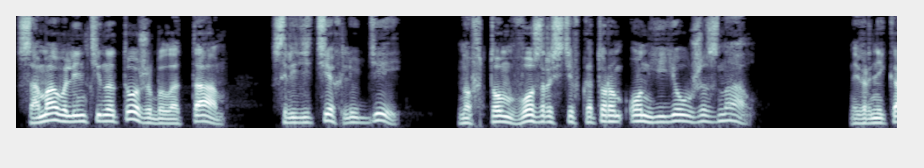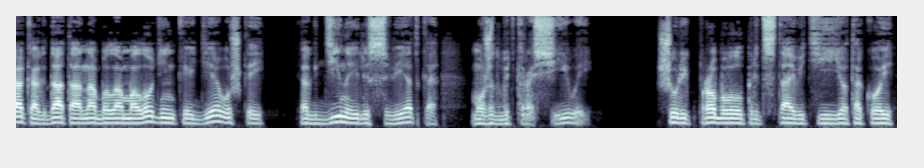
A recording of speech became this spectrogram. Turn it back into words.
Сама Валентина тоже была там, среди тех людей, но в том возрасте, в котором он ее уже знал. Наверняка когда-то она была молоденькой девушкой, как Дина или Светка, может быть, красивой. Шурик пробовал представить ее такой,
